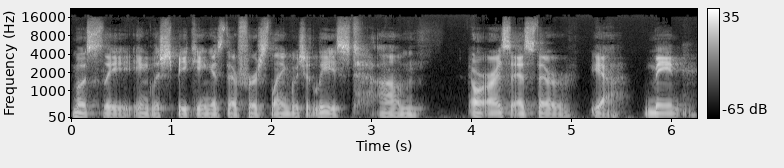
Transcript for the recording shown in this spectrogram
mostly English speaking as their first language at least, um, or, or as as their yeah main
